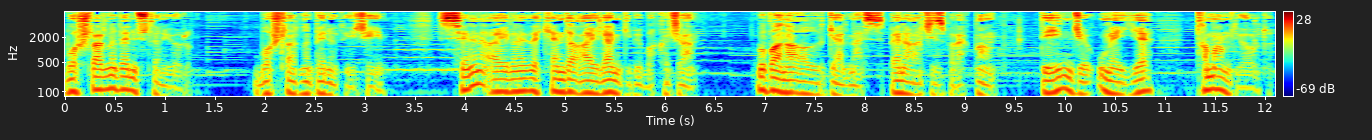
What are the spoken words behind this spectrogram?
borçlarını ben üstleniyorum. Borçlarını ben ödeyeceğim. Senin ailene de kendi ailem gibi bakacağım. Bu bana ağır gelmez, beni aciz bırakmam deyince Umeyye tamam diyordu,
